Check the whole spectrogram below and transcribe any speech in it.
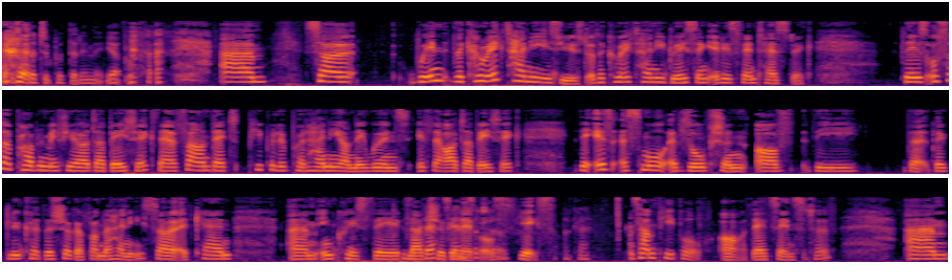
Just had to put that in there. Yeah. Um, so when the correct honey is used or the correct honey dressing, it is fantastic. There's also a problem if you are diabetic. They have found that people who put honey on their wounds, if they are diabetic, there is a small absorption of the the the glucose, the sugar from the honey, so it can um, increase their it blood sugar levels. Yes. Okay. Some people are that sensitive. Um,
